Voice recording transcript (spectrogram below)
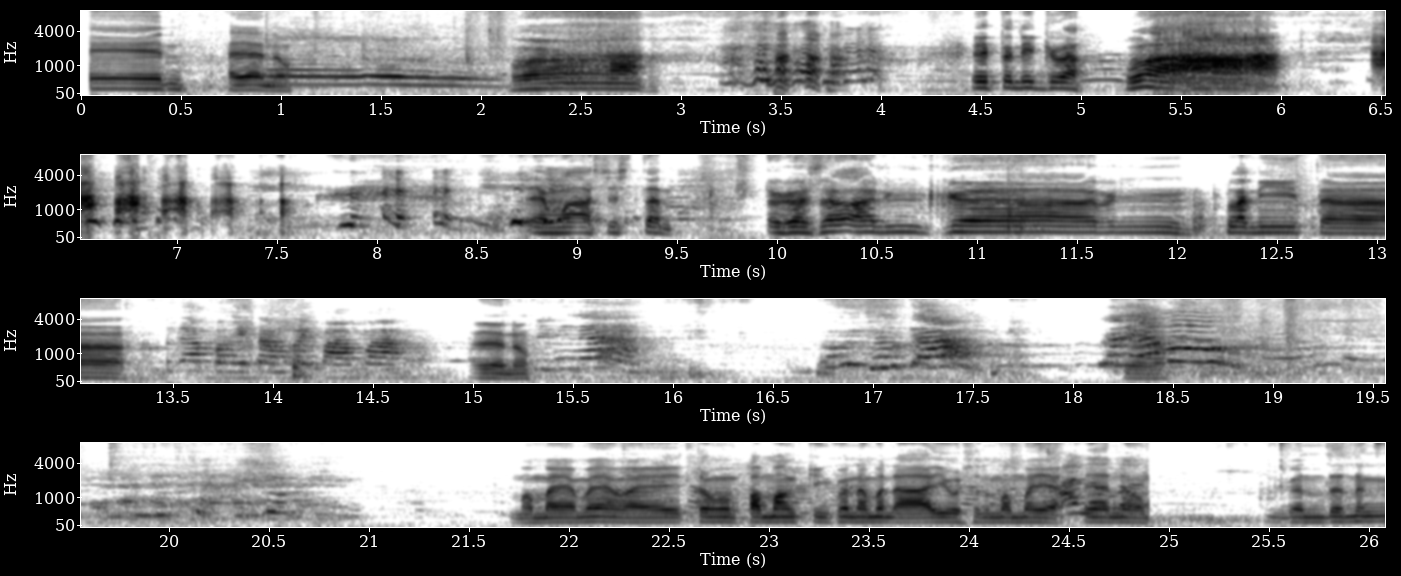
And, ayan o. Wow! Ito negra. Wow! eh mga assistant. Taga saan ka? Planeta. Ka, pakita mo kay Papa. Ayan o. Sige na. Picture ka. Mamaya maya, may itong pamangking ko naman ayos na mamaya. Ayan o. Ganda ng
